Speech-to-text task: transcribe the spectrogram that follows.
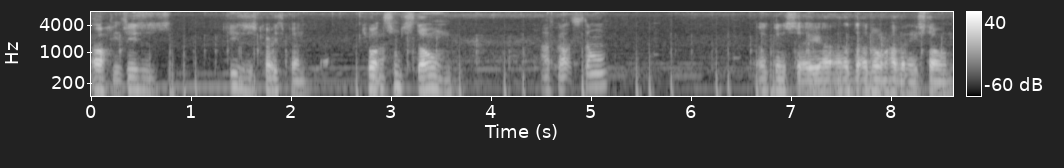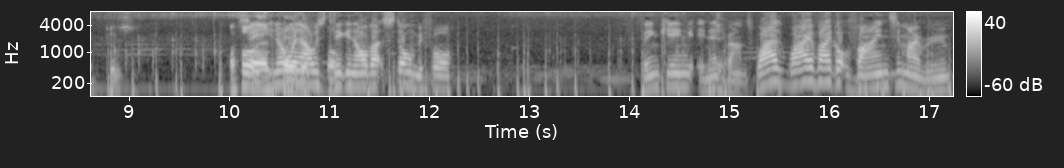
Oh, Jesus. Jesus Christ, Ben. Do you want some stone? I've got stone. I was to say, I, I don't have any stone, because... I thought See, you know when I was so- digging all that stone before? Thinking in advance. Why why have I got vines in my room?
